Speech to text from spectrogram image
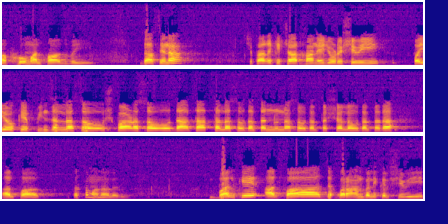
مفهوم الفاظ به وي داسې نه چې په هغه کې چارخانې جوړې شوي په یو کې پنځلس او شپاړس او دلته اتلس او دلته نولس او دلته شل او دلته دا الفاظ دا څه معنا لري بلکې الفاظ د قرآن به لیکل شوي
